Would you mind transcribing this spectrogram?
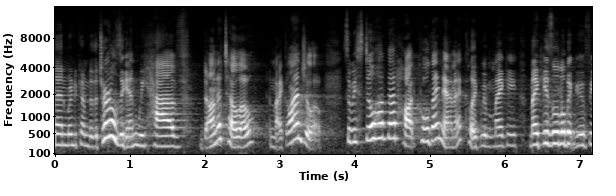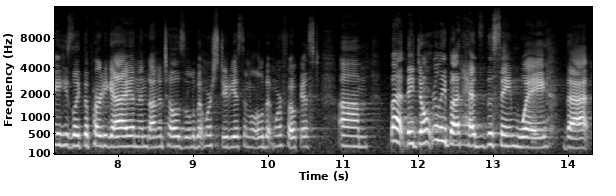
then when we come to the turtles again, we have Donatello and Michelangelo. So we still have that hot, cool dynamic. Like we, Mikey, Mikey's a little bit goofy, he's like the party guy, and then Donatello's a little bit more studious and a little bit more focused. Um, but they don't really butt heads the same way that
